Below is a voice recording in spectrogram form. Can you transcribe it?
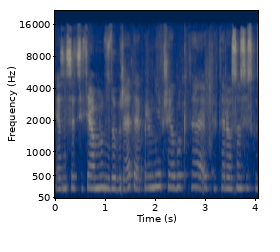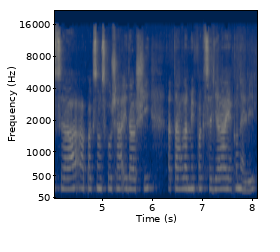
Já jsem se cítila moc dobře, to je první přilbu, kterou jsem si zkusila a pak jsem zkoušela i další a tahle mi fakt seděla jako nejlíp.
